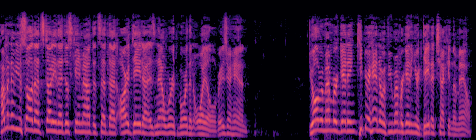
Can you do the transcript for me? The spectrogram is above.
How many of you saw that study that just came out that said that our data is now worth more than oil? Raise your hand. Do you all remember getting, keep your hand up if you remember getting your data check in the mail.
